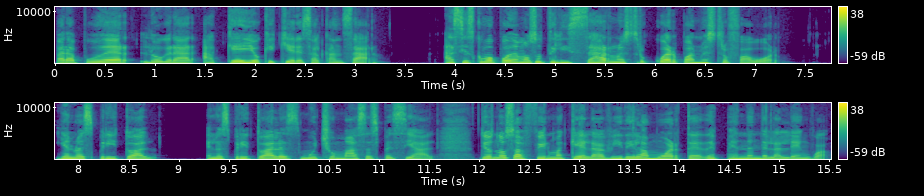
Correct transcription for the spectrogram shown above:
para poder lograr aquello que quieres alcanzar. Así es como podemos utilizar nuestro cuerpo a nuestro favor. Y en lo espiritual en lo espiritual es mucho más especial. Dios nos afirma que la vida y la muerte dependen de la lengua.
